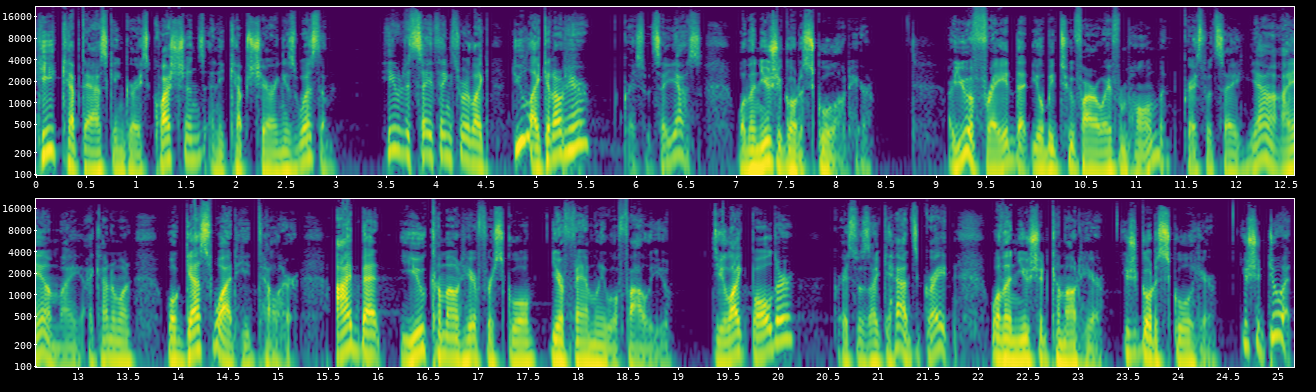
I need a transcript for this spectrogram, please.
He kept asking Grace questions and he kept sharing his wisdom. He would say things to her like, Do you like it out here? Grace would say, Yes. Well, then you should go to school out here. Are you afraid that you'll be too far away from home? And Grace would say, Yeah, I am. I, I kind of want Well, guess what? He'd tell her. I bet you come out here for school, your family will follow you. Do you like Boulder? Grace was like, Yeah, it's great. Well, then you should come out here. You should go to school here. You should do it.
